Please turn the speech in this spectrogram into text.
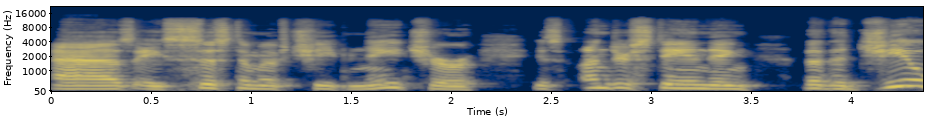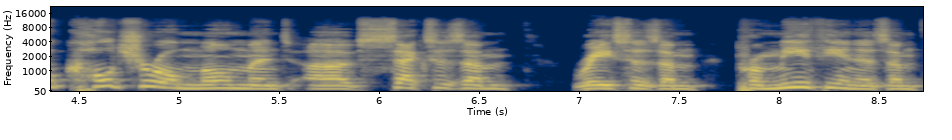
as a system of cheap nature is understanding that the geocultural moment of sexism, racism, Prometheanism,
